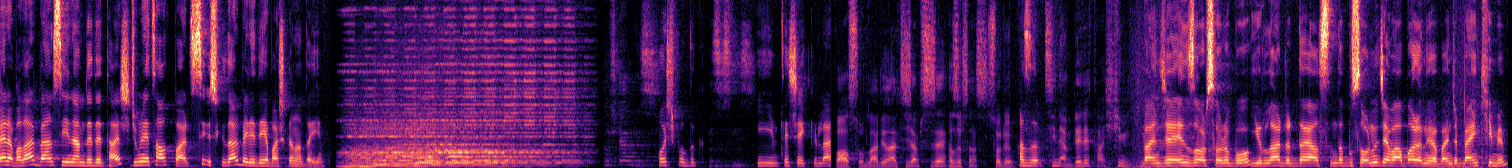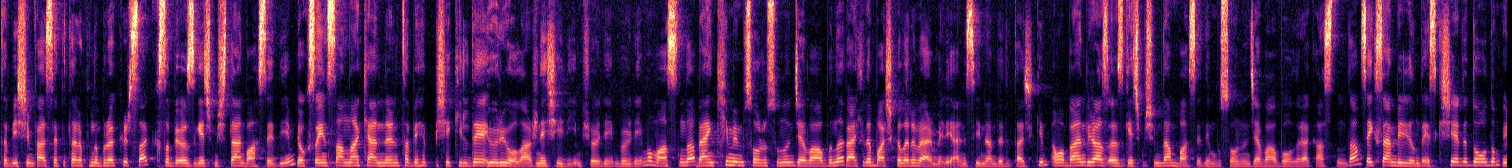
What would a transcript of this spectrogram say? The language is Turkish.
Merhabalar, ben Sinem Dedetaş. Cumhuriyet Halk Partisi Üsküdar Belediye Başkan adayım. Hoş bulduk. Nasılsınız? İyiyim, teşekkürler. Bazı sorular yönelteceğim size. Hazırsanız soruyorum. Hazır. Sinem Dedetaş kimdir? Bence en zor soru bu. Yıllardır da aslında bu sorunun cevabı aranıyor bence. Ben kimim? Tabii işin felsefi tarafını bırakırsak kısa bir özgeçmişten bahsedeyim. Yoksa insanlar kendilerini tabii hep bir şekilde görüyorlar. Neşeliyim, şöyleyim, böyleyim ama aslında ben kimim sorusunun cevabını belki de başkaları vermeli. Yani Sinem Dedetaş kim? Ama ben biraz özgeçmişimden bahsedeyim bu sorunun cevabı olarak aslında. 81 yılında Eskişehir'de doğdum.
